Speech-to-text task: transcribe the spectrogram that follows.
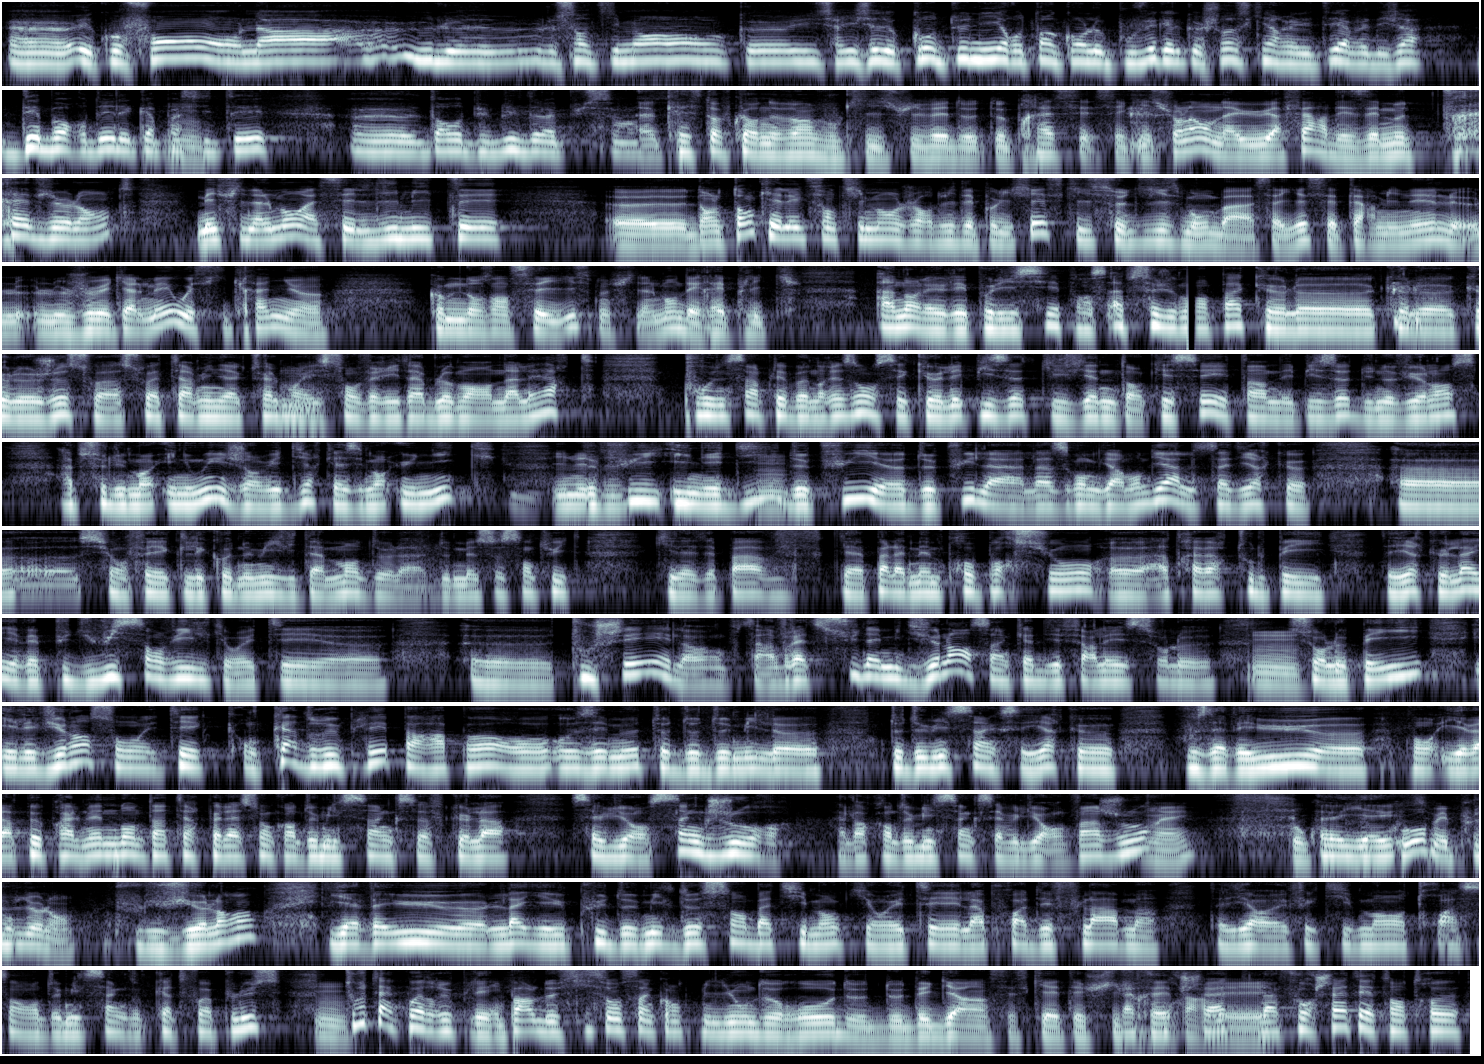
Euh, et qu'au fond, on a eu le, le sentiment qu'il s'agissait de contenir autant qu'on le pouvait quelque chose qui en réalité avait déjà débordé les capacités euh, d'ordre public de la puissance. Euh, Christophe Cornevin, vous qui suivez de, de près ces, ces questions-là, on a eu affaire à des émeutes très violentes, mais finalement assez limitées euh, dans le temps. Quel est le sentiment aujourd'hui des policiers? Est-ce qu'ils se disent, bon, bah, ça y est, c'est terminé, le, le- jeu est calmé, ou est-ce qu'ils craignent, euh, comme dans un séisme, finalement, des répliques? Ah non, les, les policiers pensent absolument pas que le, que le, que le jeu soit, soit terminé actuellement. Ils sont véritablement en alerte pour une simple et bonne raison, c'est que l'épisode qu'ils viennent d'encaisser est un épisode d'une violence absolument inouïe, j'ai envie de dire quasiment unique, Inédit. depuis inédit Mm. depuis, euh, depuis la, la Seconde Guerre mondiale. C'est-à-dire que euh, si on fait avec l'économie évidemment de, la, de mai 68, qui n'était pas, qui n'avait pas la même proportion euh, à travers tout le pays. C'est-à-dire que là, il y avait plus de 800 villes qui ont été euh, touchées. Là, C'est un vrai tsunami de violence hein, qui a déferlé sur le, Mm. sur le pays. Et les violences ont, été, ont quadruplé par rapport aux, aux émeutes de, 2000, euh, de 2005. C'est-à-dire que vous avez eu. euh, bon, il y avait à peu près le même nombre d'interpellations qu'en 2005, sauf que là, ça a eu lieu en 5 jours, alors qu'en 2005, ça avait eu lieu en 20 jours. Ouais. Beaucoup Euh, il y a plus eu- court, mais plus violent. Plus violent. Il y avait eu, euh, là, il y a eu plus de 1200 bâtiments qui ont été la proie des flammes, c'est-à-dire euh, effectivement 300 en 2005, donc 4 fois plus. Mm. Tout a quadruplé. On parle de 650 millions d'euros de, de dégâts, hein, c'est ce qui a été La chiffré par fourchette, les... la fourchette est entre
